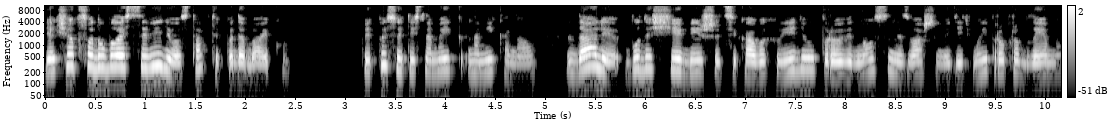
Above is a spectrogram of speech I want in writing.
Якщо б сподобалось це відео, ставте вподобайку. Підписуйтесь на мій, на мій канал. Далі буде ще більше цікавих відео про відносини з вашими дітьми, про проблеми,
